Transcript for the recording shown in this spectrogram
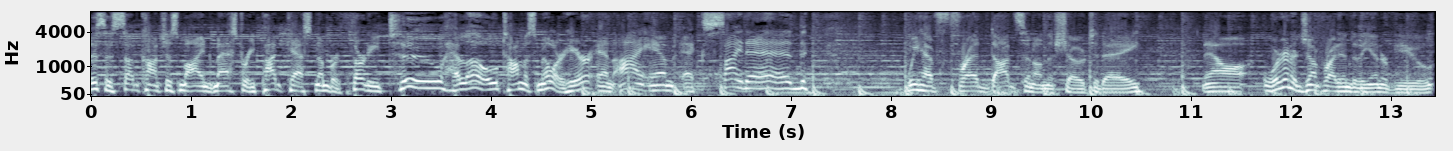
This is Subconscious Mind Mastery Podcast number 32. Hello, Thomas Miller here, and I am excited. We have Fred Dodson on the show today. Now, we're going to jump right into the interview.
